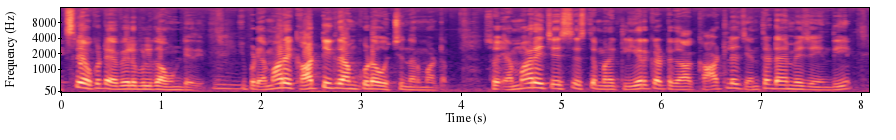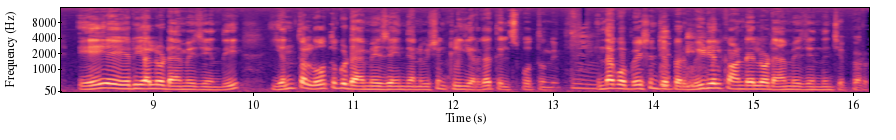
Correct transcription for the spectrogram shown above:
ఎక్స్రే ఒకటి అవైలబుల్గా ఉండేది. ఇప్పుడు ఎంఆర్ఐ కార్టీగ్రామ్ కూడా వచ్చిందనమాట సో ఎంఆర్ఐ చేసేస్తే మనకి క్లియర్ కట్గా కార్ట్లేజ్ ఎంత డ్యామేజ్ అయింది ఏ ఏ ఏరియాలో డ్యామేజ్ అయింది ఎంత లోతుకు డ్యామేజ్ అయింది అనే విషయం క్లియర్గా తెలిసిపోతుంది. ఇందాక ఒక పేషెంట్ చెప్పారు మీడియల్ కాండైల్లో డ్యామేజ్ అయిందని చెప్పారు.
